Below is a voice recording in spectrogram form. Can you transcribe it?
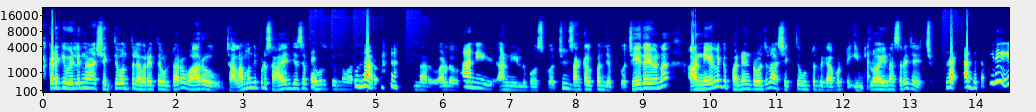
అక్కడికి వెళ్ళిన శక్తివంతులు ఎవరైతే ఉంటారో వారు చాలా మంది ఇప్పుడు సహాయం చేసే ప్రవృత్తి ఉన్నవారు ఉన్నారు. ఉన్నారు. వాళ్ళు ఆ నీళ్ళు పోసుకోవచ్చు. సంకల్పం చెప్పుకోవచ్చు. ఏదైనా ఆ నీళ్ళకి పన్నెండు రోజులు ఆ శక్తి ఉంటుంది కాబట్టి ఇంట్లో అయినా సరే చేయొచ్చు. అద్భుతం. ఇది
